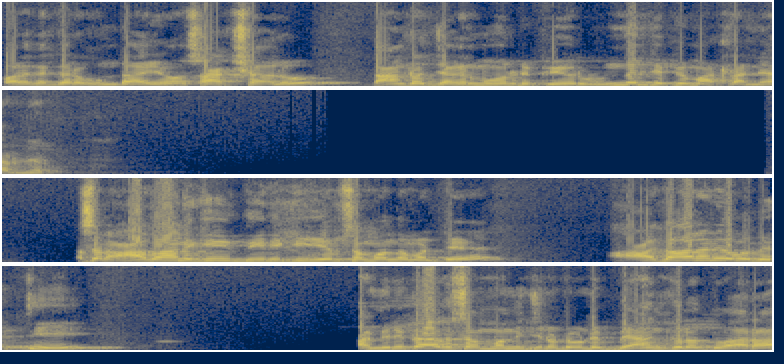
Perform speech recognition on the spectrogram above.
వాళ్ళ దగ్గర ఉన్నాయో సాక్ష్యాలు? దాంట్లో జగన్మోహన్ రెడ్డి పేరు ఉందని చెప్పి మాట్లాడినారు మీరు. అసలు ఆదానికి దీనికి ఏం సంబంధం అంటే ఆదాన్ అనే ఒక వ్యక్తి అమెరికాకు సంబంధించినటువంటి బ్యాంకుల ద్వారా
